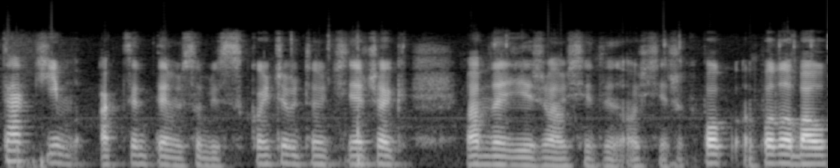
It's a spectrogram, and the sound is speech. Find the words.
takim akcentem sobie skończymy ten odcineczek. Mam nadzieję, że Wam się ten odcineczek po podobał.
